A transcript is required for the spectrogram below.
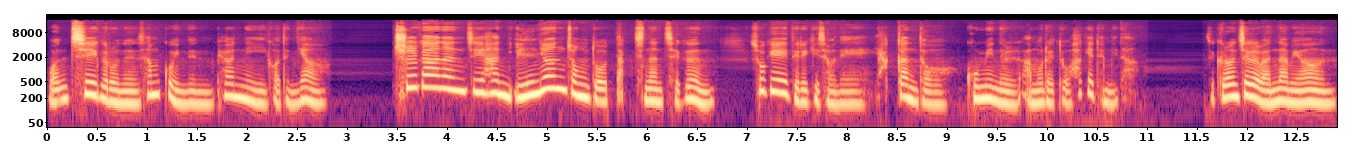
원칙으로는 삼고 있는 편이거든요. 출간한 지 한 1년 정도 딱 지난 책은 소개해 드리기 전에 약간 더 고민을 아무래도 하게 됩니다. 그런 책을 만나면,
